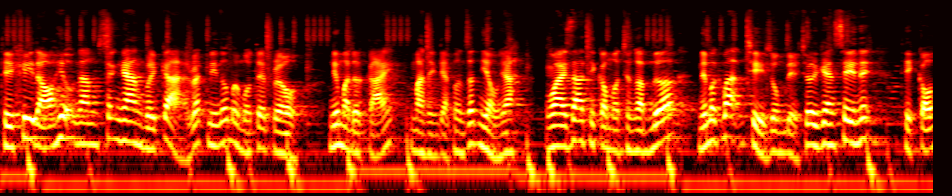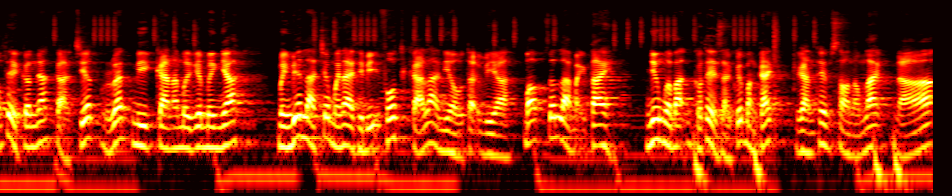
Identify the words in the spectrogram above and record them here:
Thì khi đó hiệu năng sẽ ngang với cả Redmi Note 11T Pro nhưng mà được cái màn hình đẹp hơn rất nhiều nha. Ngoài ra thì còn một trường hợp nữa nếu mà các bạn chỉ dùng để chơi Genshin ấy thì có thể cân nhắc cả chiếc Redmi K50 Gaming nhá mình biết là chiếc máy này thì bị phốt khá là nhiều tại vì à, bóp rất là mạnh tay. Nhưng mà bạn có thể giải quyết bằng cách gắn thêm sò nóng lạnh. Đó.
